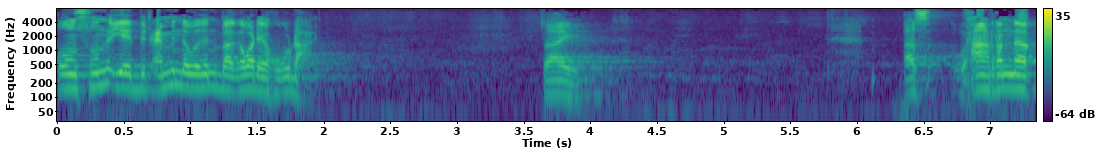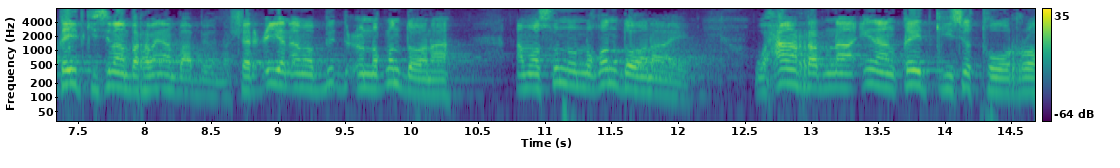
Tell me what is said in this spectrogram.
oon sunno iyo bidca midna gabadha kugu dhacay. Waxaan rabnaa qaydkiisi baan ba baabino sharciyan ama bidcu noqon doonaa ama sunnu noqon doonaaye waxaan rabnaa inaan qaydkiisi tuuro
